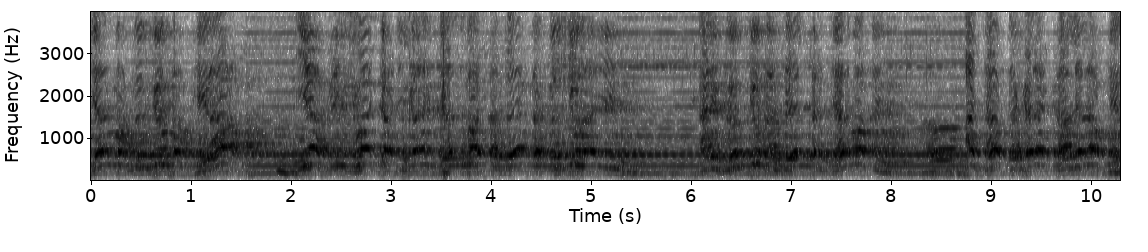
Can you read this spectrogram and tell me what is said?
जन्म मृत्यूचा फेरा. या विश्वाच्या ठिकाणी जन्मच असेल तर मृत्यू नाही. आणि मृत्यू नसेल तर जन्म नाही. अशा प्रकारे चाललेला फेरा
